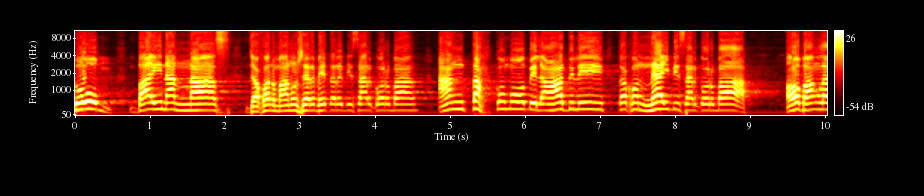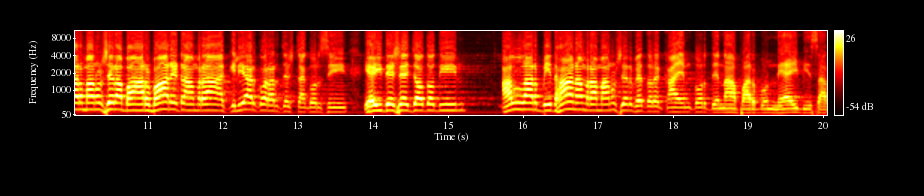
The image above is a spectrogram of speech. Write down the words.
তুম বাইনান নাস। যখন মানুষের ভেতরে বিচার করবা আংতাহ কমো বিল আদলি, তখন ন্যায় বিচার করবা। বাংলার মানুষেরা বারবার এটা আমরা ক্লিয়ার করার চেষ্টা করছি। এই দেশে যতদিন আল্লাহর বিধান আমরা মানুষের ভেতরে কায়েম করতে না পারব, ন্যায় বিচার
